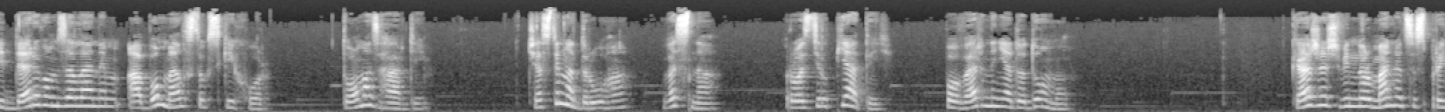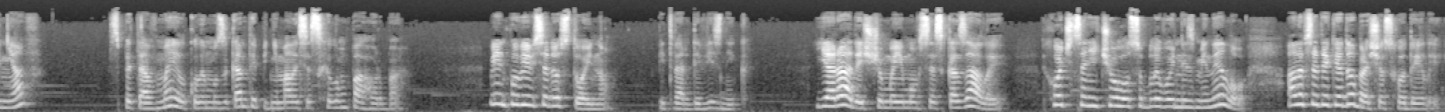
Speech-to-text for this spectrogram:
Під деревом зеленим або Мелстокський хор. Томас Гарді. Частина друга. Весна. Розділ п'ятий. Повернення додому. Кажеш, він нормально це сприйняв? спитав Мейл, коли музиканти піднімалися схилом пагорба. Він повівся достойно, підтвердив візник. Я радий, що ми йому все сказали. Хоч це нічого особливо й не змінило, але все таки добре, що сходили,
